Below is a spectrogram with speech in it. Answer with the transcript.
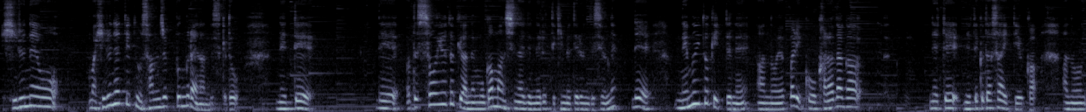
昼寝をまあ昼寝って言っても30分ぐらいなんですけど寝てで私そういう時はねもう我慢しないで寝るって決めてるんですよね。で眠い時ってねあのやっぱりこう体が寝て寝てくださいっていうかあの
